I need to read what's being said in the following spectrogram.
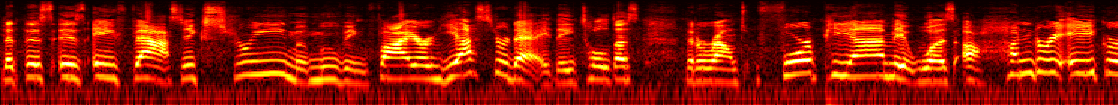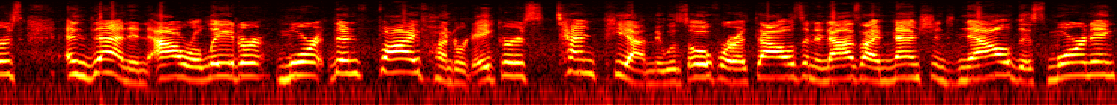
that this is a fast, extreme moving fire. Yesterday, they told us that around 4 p.m. it was 100 acres, and then an hour later, more than 500 acres. 10 p.m. it was over a thousand, and as I mentioned, now this morning,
